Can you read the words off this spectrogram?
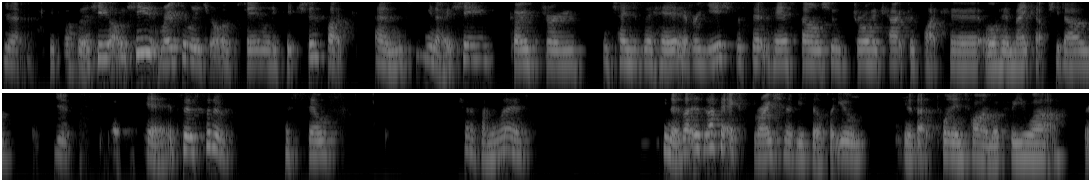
Yeah, she loves it. She she regularly draws family pictures, like, and you know, she goes through and changes her hair every year. She's a certain hairstyle, and she'll draw her characters like her or her makeup she does. Yeah, yeah. It's a sort of a self. I'm trying to find the word you know, like, it's like an exploration of yourself that you're, you know, that point in time of who you are. So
